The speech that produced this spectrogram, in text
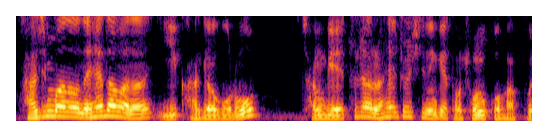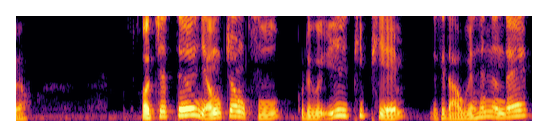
40만원에 해당하는 이 가격으로 장비에 투자를 해 주시는 게 더 좋을 것 같고요. 어쨌든 0.9 그리고 1 ppm 이렇게 나오긴 했는데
